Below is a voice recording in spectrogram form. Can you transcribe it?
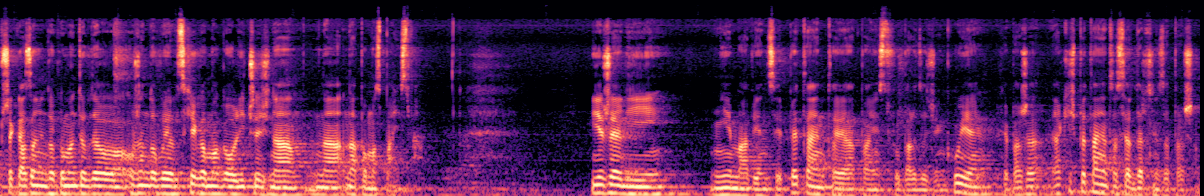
przekazaniu dokumentów do Urzędu Wojewódzkiego mogą liczyć na, na, na pomoc państwa. Jeżeli nie ma więcej pytań, to ja Państwu bardzo dziękuję. Chyba, że jakieś pytania, to serdecznie zapraszam.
